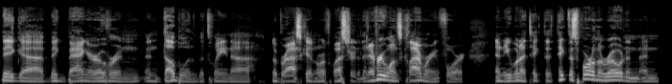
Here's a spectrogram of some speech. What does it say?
big uh, big banger over in, in Dublin between uh, Nebraska and Northwestern that everyone's clamoring for. And you want to take the take the sport on the road and, and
